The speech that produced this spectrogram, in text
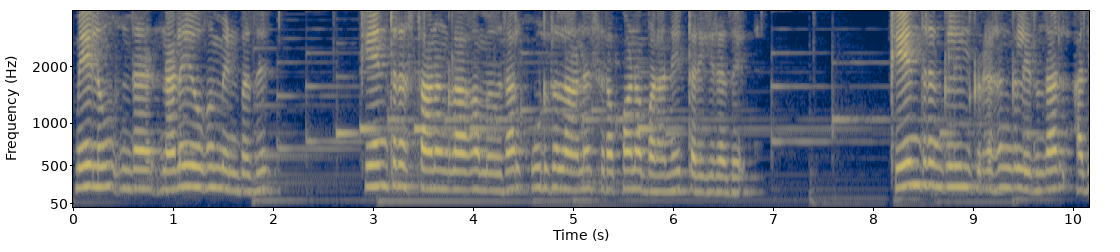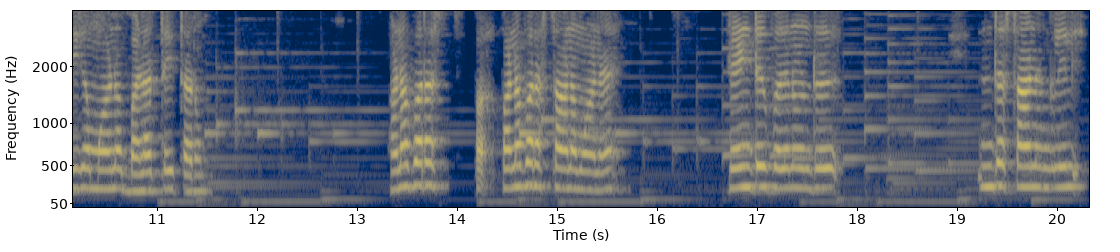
மேலும் இந்த நலயோகம் என்பது கேந்திர ஸ்தானங்களாக அமைவதால் கூடுதலான சிறப்பான பலனை தருகிறது. கேந்திரங்களில் கிரகங்கள் இருந்தால் அதிகமான பலத்தை தரும். பணபர பணபரஸ்தானமான ரெண்டு பதினொன்று இந்த ஸ்தானங்களில்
